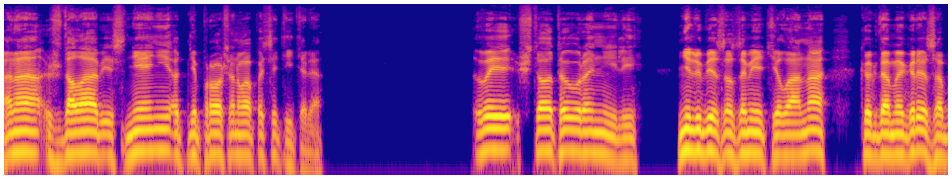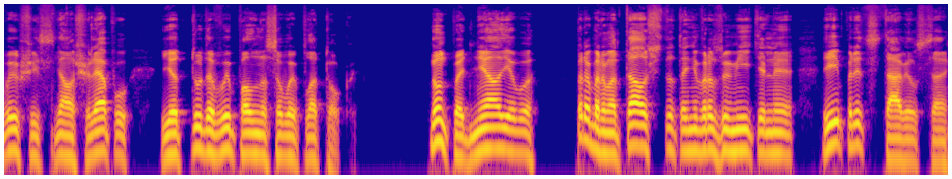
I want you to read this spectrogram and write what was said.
она ждала объяснений от непрошенного посетителя. «Вы что-то уронили», — нелюбезно заметила она, когда Мегре, забывшись, снял шляпу и оттуда выпал носовой платок. Он поднял его, пробормотал что-то невразумительное и представился.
